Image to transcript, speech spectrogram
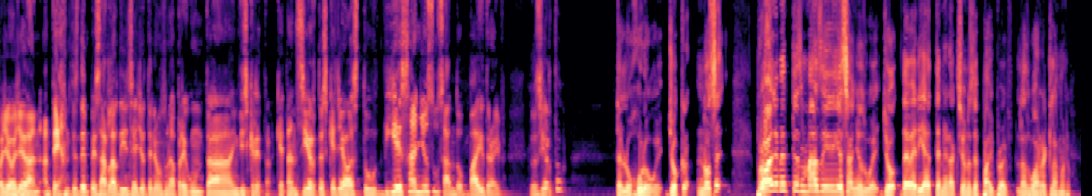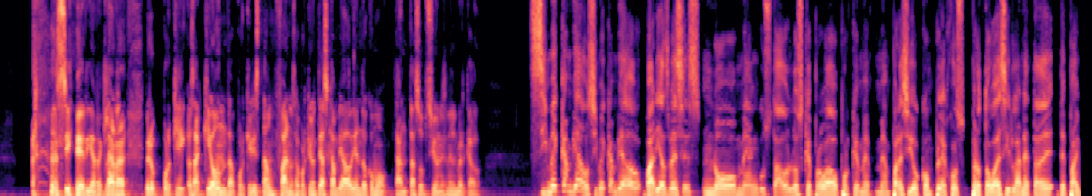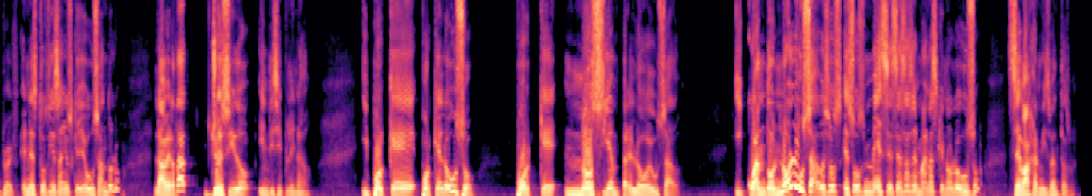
Oye, oye, Dan, antes, antes de empezar la audiencia, yo tenemos una pregunta indiscreta. ¿Qué tan cierto es que llevas tú 10 años usando PyDrive? ¿Eso es cierto? Te lo juro, güey. Yo creo, no sé, probablemente es más de 10 años, güey. Yo debería de tener acciones de PyDrive, las voy a reclamar. sí, debería reclamar. Pero ¿por qué? O sea, ¿qué onda? ¿Por qué eres tan fan? O sea, ¿por qué no te has cambiado viendo como tantas opciones en el mercado? Sí me he cambiado, sí me he cambiado varias veces. No me han gustado los que he probado porque me, han parecido complejos, pero te voy a decir la neta de, de Pipedrive. En estos 10 años que llevo usándolo, la verdad, yo he sido indisciplinado. ¿Y por qué, por qué lo uso? Porque no siempre lo he usado. Y cuando no lo he usado, esos, esos meses, esas semanas que no lo uso, se bajan mis ventas. Güey.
